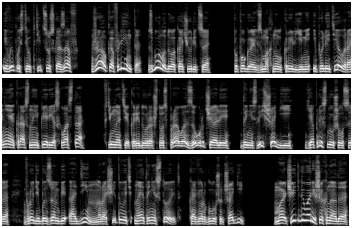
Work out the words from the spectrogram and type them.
и выпустил птицу, сказав «Жалко Флинта, с голоду окочурится». Попугай взмахнул крыльями и полетел, роняя красные перья с хвоста. В темноте коридора, что справа, заурчали, донеслись шаги. Я прислушался. Вроде бы зомби один, но рассчитывать на это не стоит. Ковер глушит шаги. «Мочить, говоришь, их надо?»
